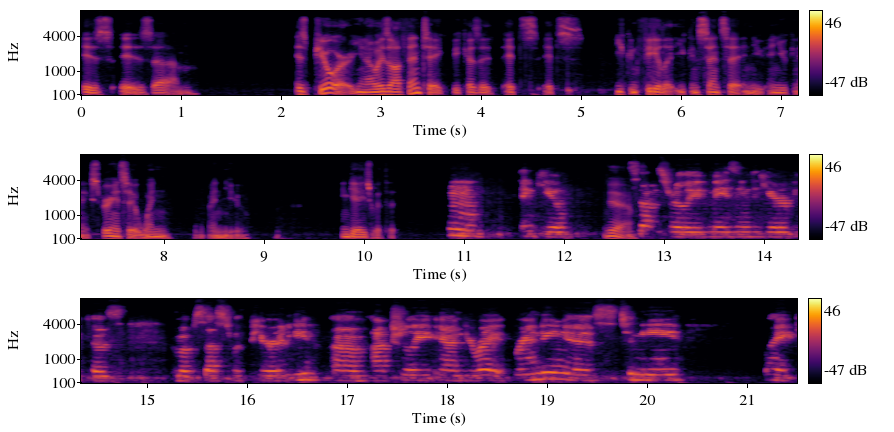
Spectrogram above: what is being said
is is um is pure you know is authentic because it it's it's you can feel it you can sense it and you and you can experience it when when you engage with it. Hmm, thank you. Yeah. It sounds really amazing to hear because I'm obsessed with purity, um, actually. And you're right, branding is to me like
